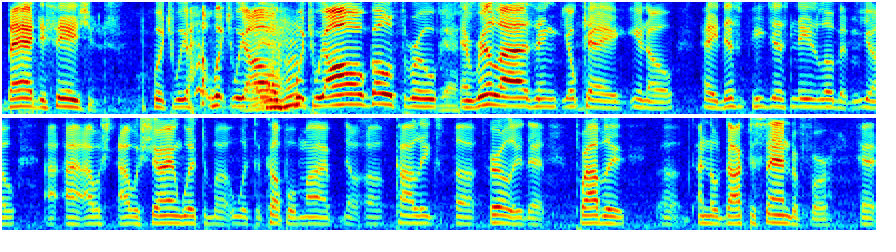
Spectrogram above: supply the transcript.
bad decisions, which we which we all which we all go through, Yes. and realizing okay, you know, hey, this he just needs a little bit, you know. I, I, I was I was sharing with my, with a couple of my uh, uh, colleagues uh, earlier that probably uh, I know Dr. Sandifer at,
